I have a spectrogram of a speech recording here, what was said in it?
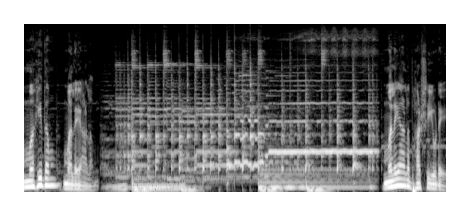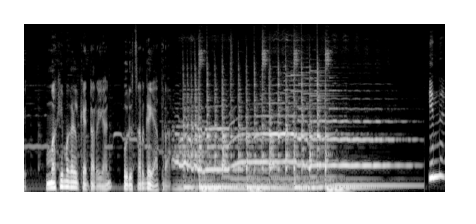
മഹിതം മലയാളം. മലയാള ഭാഷയുടെ മഹിമകൾ കേട്ടറിയാൻ ഒരു സർഗയാത്ര. ഇന്ന്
